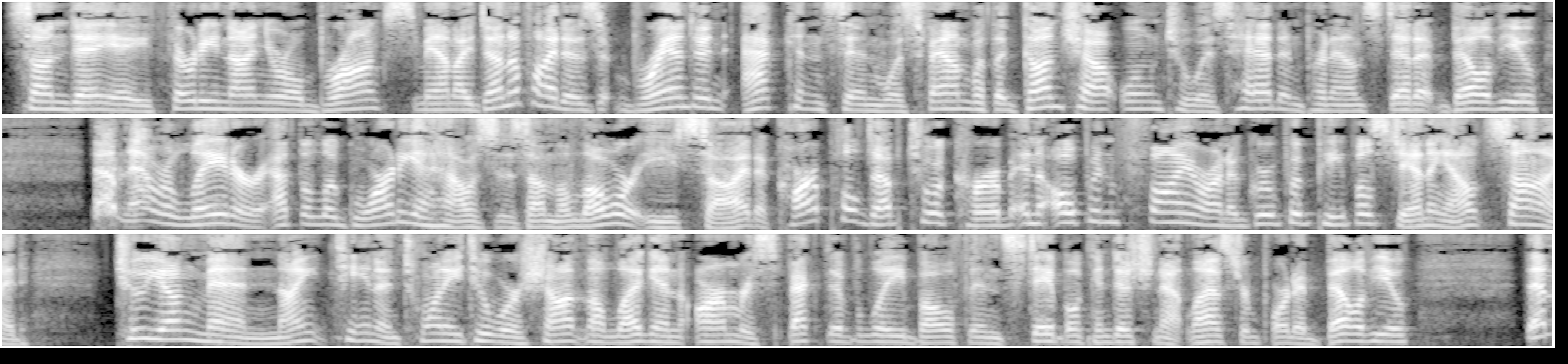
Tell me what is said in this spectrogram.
Sunday. A 39-year-old Bronx man identified as Brandon Atkinson was found with a gunshot wound to his head and pronounced dead at Bellevue. About an hour later, at the LaGuardia houses on the Lower East Side, a car pulled up to a curb and opened fire on a group of people standing outside. Two young men, 19 and 22, were shot in the leg and arm, respectively, both in stable condition at last reported Bellevue. Then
